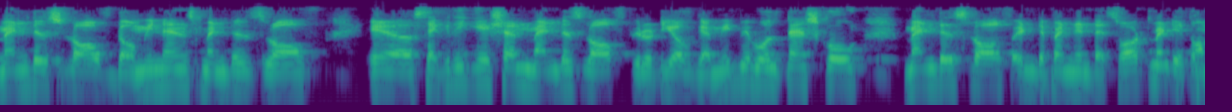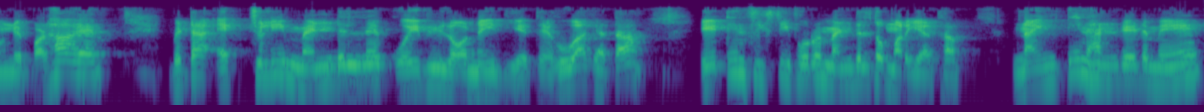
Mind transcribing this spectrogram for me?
Mendel's law of dominance Mendel's law of segregation Mendel's law of purity of gamete भी बोलते हैं इसको। Mendel's law of independent assortment ये तो हमने पढ़ा है। बेटा एक्चुअली मेंडल ने कोई भी लॉ नहीं दिए थे। हुआ क्या था? 1864 में मेंडल तो मर गया था। 1900 में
